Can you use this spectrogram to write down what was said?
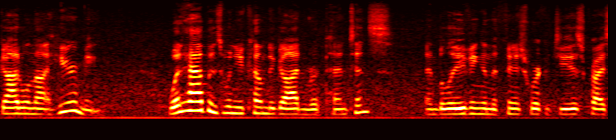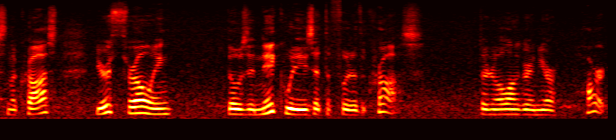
God will not hear me. What happens when you come to God in repentance and believing in the finished work of Jesus Christ on the cross? You're throwing those iniquities at the foot of the cross. They're no longer in your heart.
